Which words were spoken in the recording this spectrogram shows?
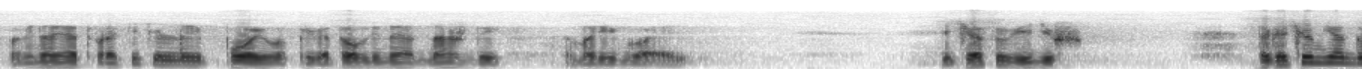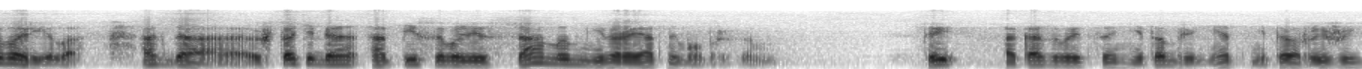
вспоминая отвратительное пойло, приготовленное однажды Мари Гуэль. Сейчас увидишь. Так о чем я говорила? Ах да, что тебя описывали самым невероятным образом. Ты, оказывается, не то брюнет, не то рыжий,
